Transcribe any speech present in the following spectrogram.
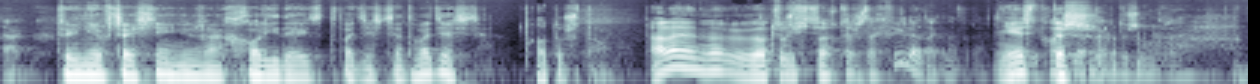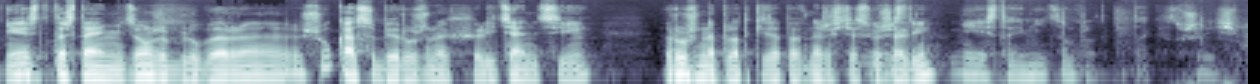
Tak. Czyli nie wcześniej niż na Holidays 2020. Otóż to. Ale no, oczywiście To też za chwilę tak naprawdę. Nie jest też- tak dużą grę. nie jest też tajemnicą, że Blueber e, szuka sobie różnych licencji. Różne plotki zapewne, żeście Nie słyszeli. Jest, nie jest tajemnicą plotki, tak, słyszeliśmy.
